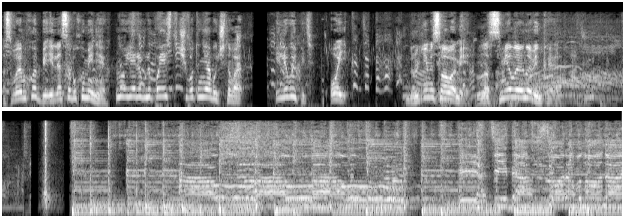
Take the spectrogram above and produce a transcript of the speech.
о своем хобби или особых умениях. Ну, я люблю поесть чего-то необычного. Или выпить. Ой. Другими словами, у нас смелая новенькая. Я тебя все равно найду.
